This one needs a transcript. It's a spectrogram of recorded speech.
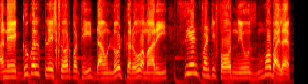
અને ગૂગલ પ્લે સ્ટોર પરથી ડાઉનલોડ કરો અમારી CN twenty four news mobile app.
